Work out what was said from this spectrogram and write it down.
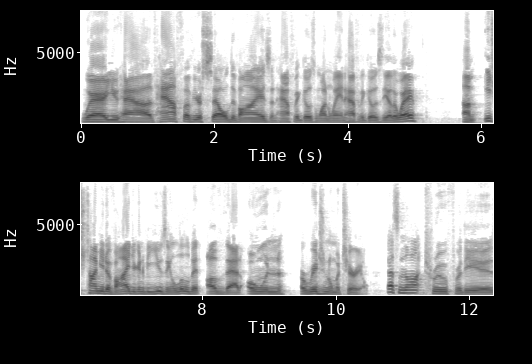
where you have half of your cell divides and half of it goes one way and half of it goes the other way. Um, each time you divide, you're going to be using a little bit of that own original material. That's not true for the,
